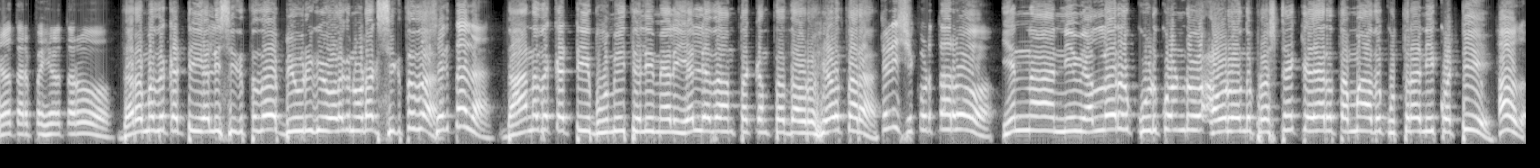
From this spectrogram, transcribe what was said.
ಹೇಳ್ತಾರಪ್ಪ ಹೇಳ್ತಾರು. ಧರ್ಮದ ಕಟ್ಟಿ ಎಲ್ಲಿ ಸಿಗ್ತದ? ಬಿವ್ರಿಗಿ ಒಳಗ ನೋಡಕ್ ಸಿಗ್ತದ? ಸಿಗ್ತದ. ದಾನದ ಕಟ್ಟಿ ಭೂಮಿ ತಲಿ ಮೇಲೆ ಎಲ್ಲಿ ಅದ ಅಂತಕ್ಕಂಥದ್ದು ಅವ್ರು ಹೇಳ್ತಾರ. ತಿಳಿಸಿ ಕೊಡ್ತಾರು. ಇನ್ನ ನೀವೆಲ್ಲರೂ ಕೂಡ್ಕೊಂಡು ಅವ್ರೊಂದು ಪ್ರಶ್ನೆ ಕೇಳ್ಯಾರ ತಮ್ಮ ಅದಕ್ಕೆ ಉತ್ತರ ನೀ ಕೊಟ್ಟಿ. ಹೌದು.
